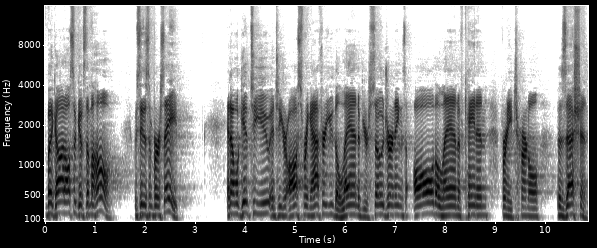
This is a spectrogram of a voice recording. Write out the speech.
but God also gives them a home. We see this in verse 8. And I will give to you and to your offspring after you the land of your sojournings, all the land of Canaan for an eternal possession.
